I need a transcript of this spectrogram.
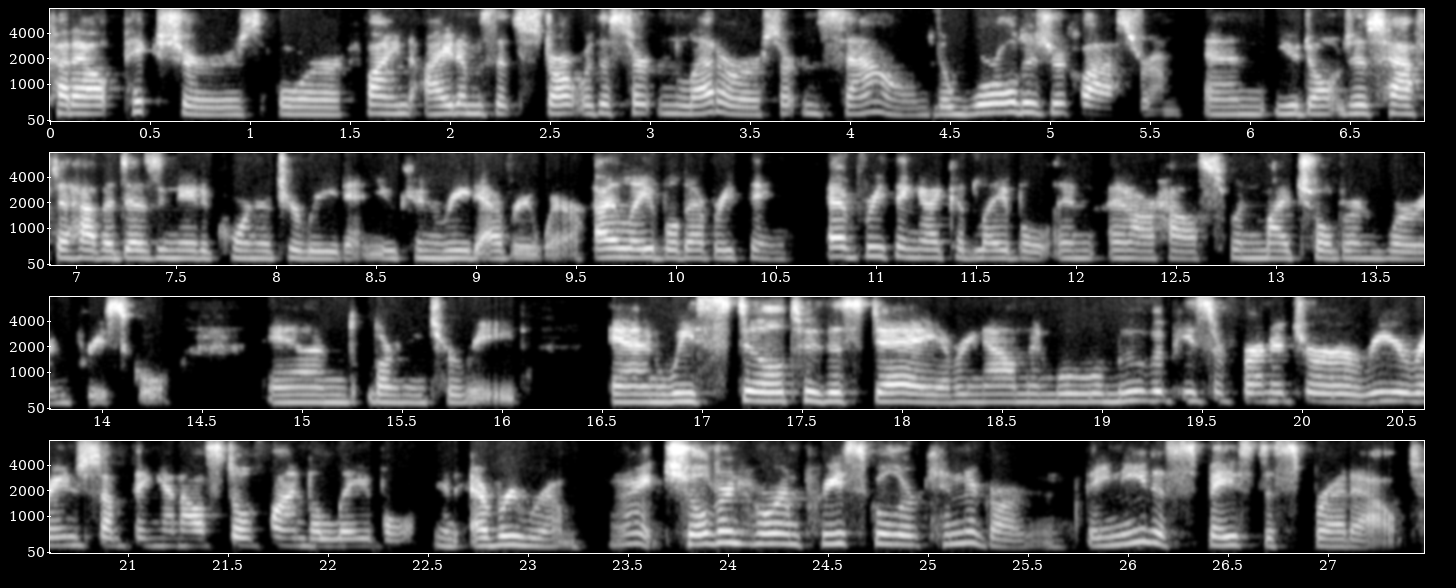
cut out pictures or find items that start with a certain letter or a certain sound. The world is your classroom, and you don't just have to have a designated corner to read in. You can read everywhere. I labeled everything, everything I could label in, in our house when my children were in preschool and learning to read. And we still, to this day, every now and then we'll remove a piece of furniture or rearrange something, and I'll still find a label in every room. All right, children who are in preschool or kindergarten, they need a space to spread out.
